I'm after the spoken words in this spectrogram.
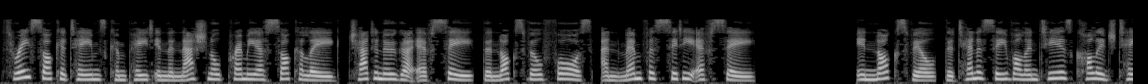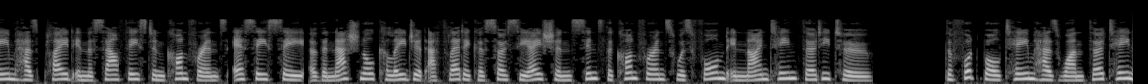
Three soccer teams compete in the National Premier Soccer League, Chattanooga FC, the Knoxville Force, and Memphis City FC. In Knoxville, the Tennessee Volunteers college team has played in the Southeastern Conference of the National Collegiate Athletic Association since the conference was formed in 1932. The football team has won 13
